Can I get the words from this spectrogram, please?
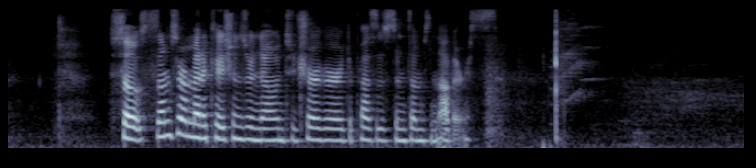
So, some certain medications are known to trigger depressive symptoms in others.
